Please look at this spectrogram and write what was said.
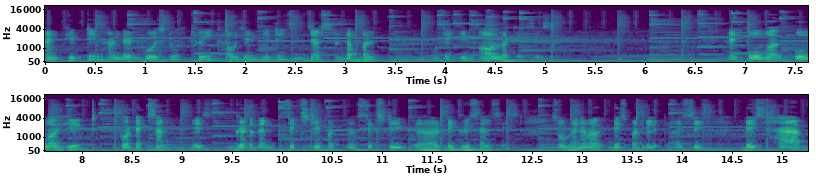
and 1500 goes to 3000 it is just double okay in all the cases and over overheat protection is greater than 60 uh, 60 uh, degrees celsius. So whenever this particular uh, see this have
